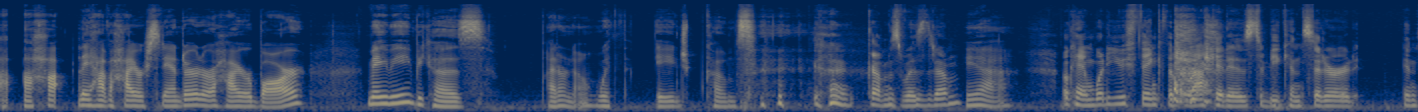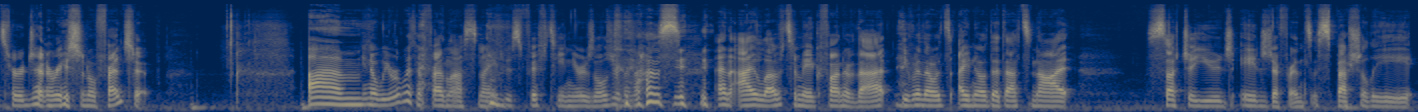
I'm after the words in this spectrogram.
a, a hi- they have a higher standard or a higher bar maybe because I don't know with age comes Comes wisdom. yeah Okay, and what do you think the bracket is to be considered intergenerational friendship? Um You know, we were with a friend last night who's 15 years older than us, and I love to make fun of that, even though it's I know that that's not such a huge age difference, especially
